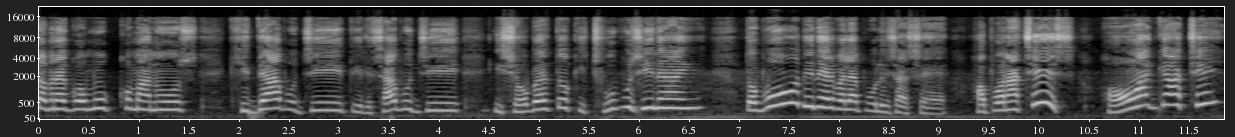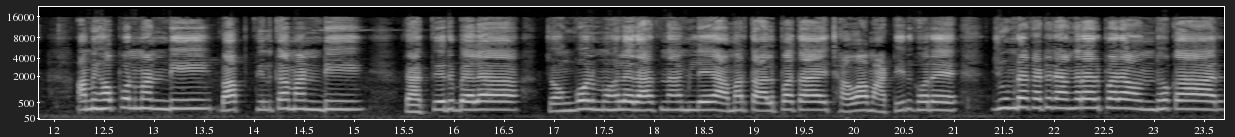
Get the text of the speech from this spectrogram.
আমরা গোমুখ্য মানুষ খিদা বুঝি, তিলসা বুঝি, এসবের তো কিছু বুঝি নাই। তবু দিনের বেলা পুলিশ আসে। হপন আছিস? হ আজ্ঞা, আছি। আমি হপন মান্ডি, বাপ তিলকা মান্ডি। রাতের বেলা জঙ্গল মহলে রাত নামলে আমার তালপাতায় ছাওয়া মাটির ঘরে জুমড়া কাঠের আঙ্গারার পাড়া অন্ধকার।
